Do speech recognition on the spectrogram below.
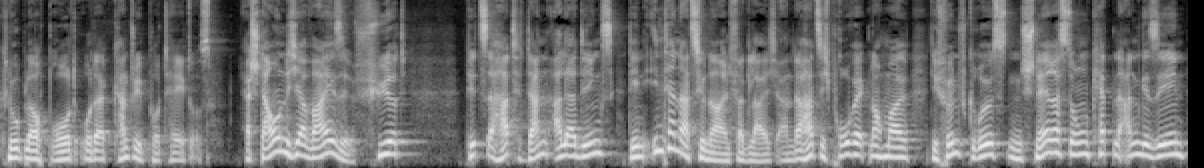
Knoblauchbrot oder Country Potatoes. Erstaunlicherweise führt Pizza Hut dann allerdings den internationalen Vergleich an. Da hat sich Provec nochmal die fünf größten Schnellrestaurantketten angesehen.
